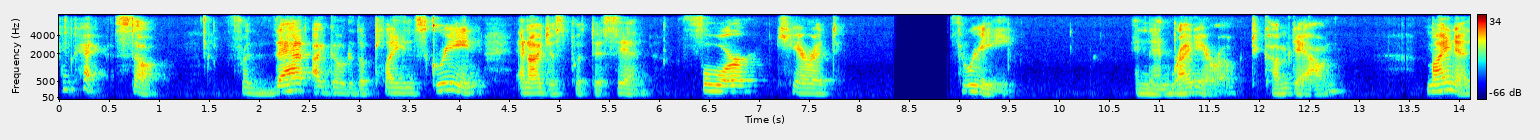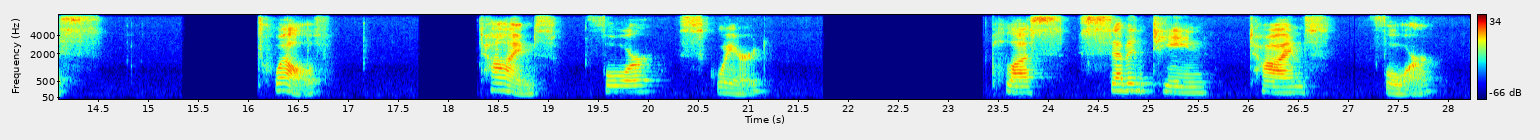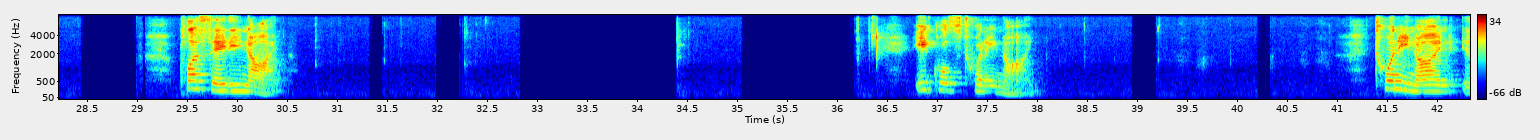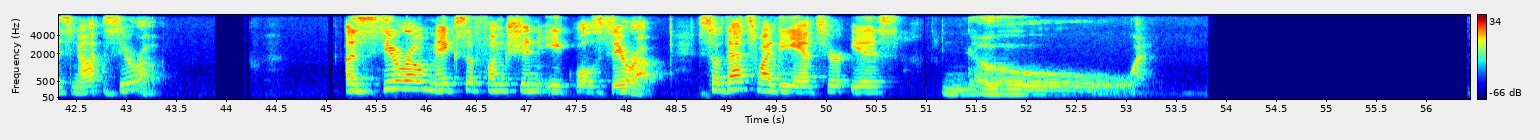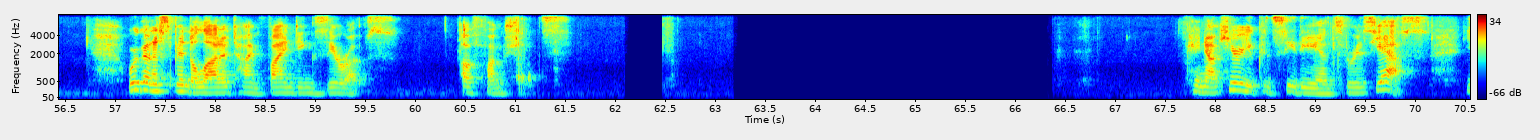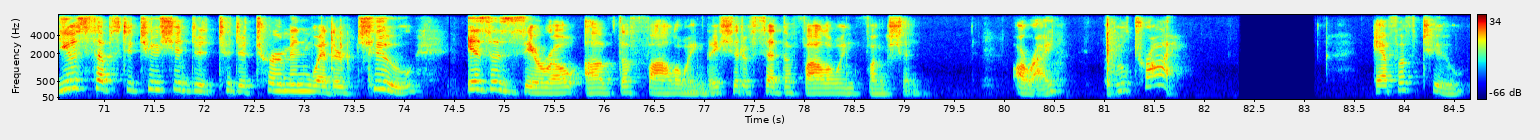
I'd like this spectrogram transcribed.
Okay, so for that, I go to the plain screen and I just put this in. 4 caret 3, and then right arrow to come down, minus 12 times 4 squared plus 17 times 4 plus 89. equals 29. 29 is not zero. A zero makes a function equal zero. So that's why the answer is no. We're going to spend a lot of time finding zeros of functions. Okay, now here you can see the answer is yes. Use substitution to, to determine whether 2 is a zero of the following. They should have said the following function. All right, we'll try. f of 2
